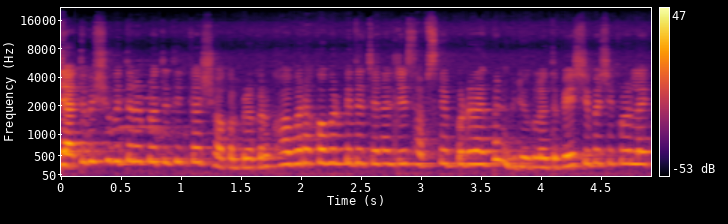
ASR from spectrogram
জাতীয় বিশ্ববিদ্যালয়ের প্রতিদিনকার সকল প্রকার খবরাখবর পেতে চ্যানেলটি সাবস্ক্রাইব করে রাখবেন। ভিডিওগুলোতে বেশি বেশি করে লাইক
